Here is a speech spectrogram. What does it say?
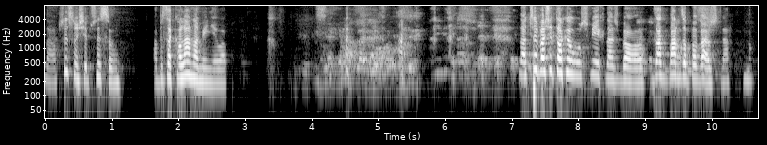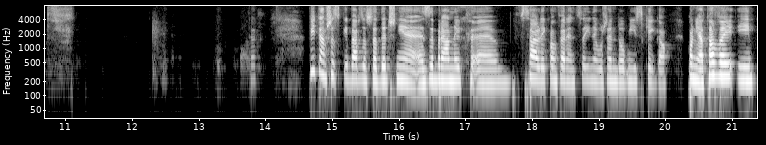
No, przysuń się, przysuń, aby za kolana mnie nie łap. No, trzeba się trochę uśmiechnąć, bo za bardzo poważna. No. Tak. Witam wszystkich bardzo serdecznie zebranych e, w sali konferencyjnej Urzędu Miejskiego Poniatowej i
